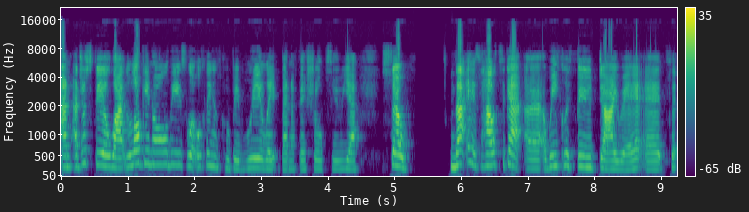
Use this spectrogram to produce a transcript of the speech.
And I just feel like logging all these little things could be really beneficial to you. So that is how to get a, a weekly food diary uh, to,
